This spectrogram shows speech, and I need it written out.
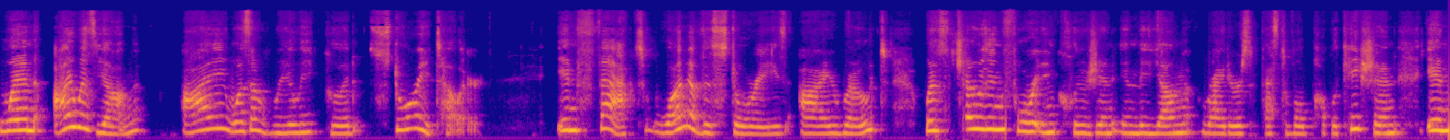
When I was young, I was a really good storyteller. In fact, one of the stories I wrote was chosen for inclusion in the Young Writers Festival publication in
